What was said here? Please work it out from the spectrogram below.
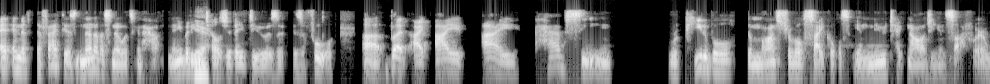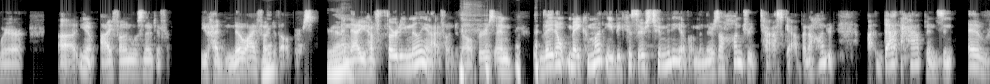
and, and the, the fact is none of us know what's going to happen. Anybody Yeah. who tells you they do is a, is a fool. Uh, but I, I, I have seen repeatable, demonstrable cycles in new technology and software where, uh, you know, iPhone was no different. You had no iPhone Yeah. developers, yeah. and now you have 30 million iPhone developers, and they don't make money because there's too many of them, and there's a hundred task app and a hundred. uh, That happens in every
